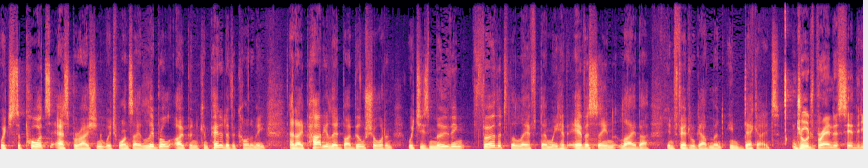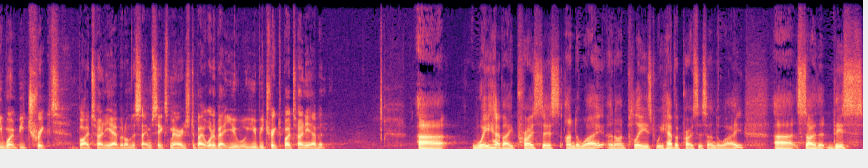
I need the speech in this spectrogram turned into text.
which supports aspiration, which wants a liberal, open, competitive economy, and a party led by Bill Shorten which is moving further to the left than we have ever seen Labor in federal government in decades. George Brandis said that he won't be tricked by Tony Abbott on the same-sex marriage debate. What about you? Will you be tricked by Tony Abbott? Uh, we have a process underway, and I'm pleased we have a process underway, uh, so that this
